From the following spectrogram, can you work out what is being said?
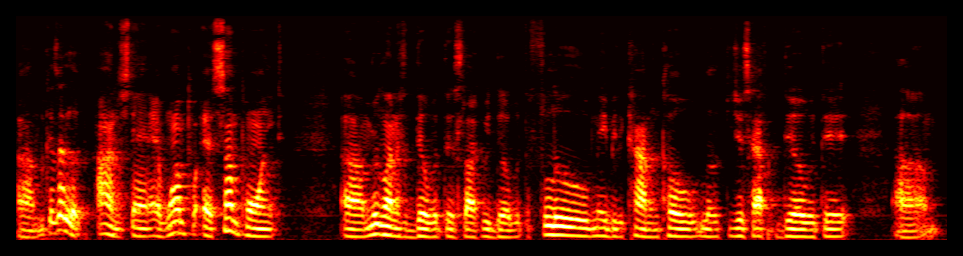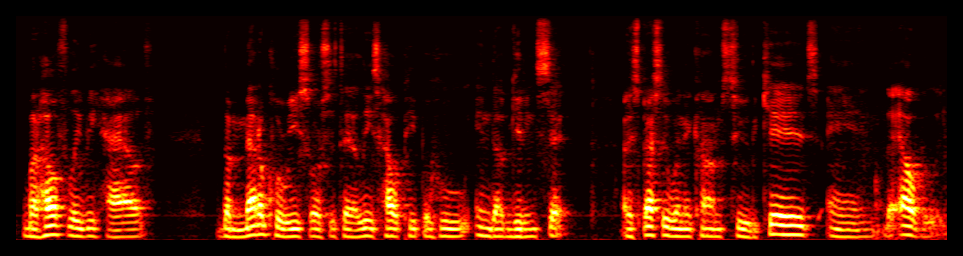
Um, because I look, I understand at one point, at some point, um, we're going to have to deal with this like we deal with the flu, maybe the common cold. Look, you just have to deal with it. Um, but hopefully, we have the medical resources to at least help people who end up getting sick especially when it comes to the kids and the elderly,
